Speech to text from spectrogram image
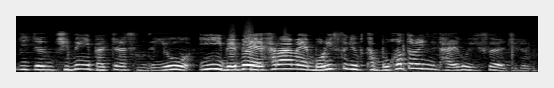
이제 전 지능이 발전했습니다. 요, 이 맵에 사람의 머릿속에 다 뭐가 들어있는지 다 알고 있어요, 지금.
